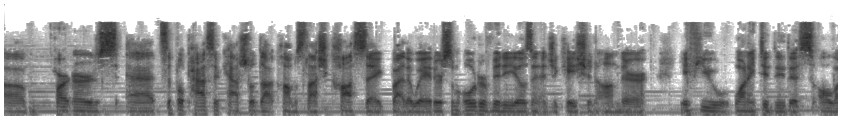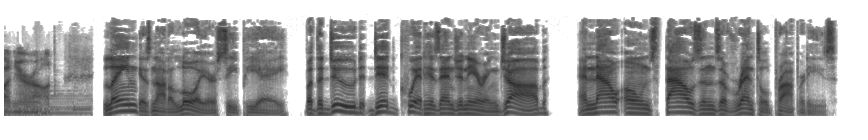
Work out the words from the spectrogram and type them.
um, partners at simplepassivecashflow.com slash costseg. By the way, there's some older videos and education on there if you wanting to do this all on your own. Lane is not a lawyer CPA, but the dude did quit his engineering job and now owns thousands of rental properties.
